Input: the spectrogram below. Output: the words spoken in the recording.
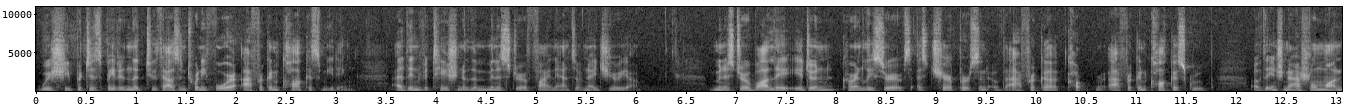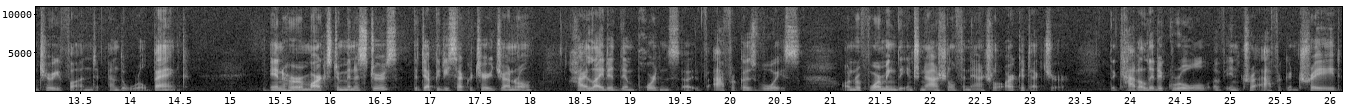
where she participated in the 2024 African Caucus meeting at the invitation of the Minister of Finance of Nigeria. Minister Wale Edun currently serves as chairperson of the Africa, African Caucus Group of the International Monetary Fund and the World Bank. In her remarks to ministers, the Deputy Secretary General highlighted the importance of Africa's voice on reforming the international financial architecture, the catalytic role of intra African trade,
